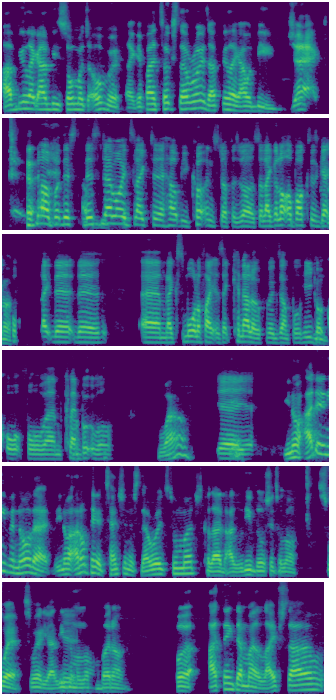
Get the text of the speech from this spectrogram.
I feel like I'd be so much over. Like if I took steroids, I feel like I would be jacked. no, but this this steroids like to help you cut and stuff as well. So like a lot of boxers get caught, like the the um like smaller fighters like Canelo for example, he got mm. caught for um clenbuterol. Wow. Yeah, yeah. You know, I didn't even know that. You know, I don't pay attention to steroids too much because I, I leave those shits alone. Swear, swear to you, I leave yeah. them alone. But um, but I think that my lifestyle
